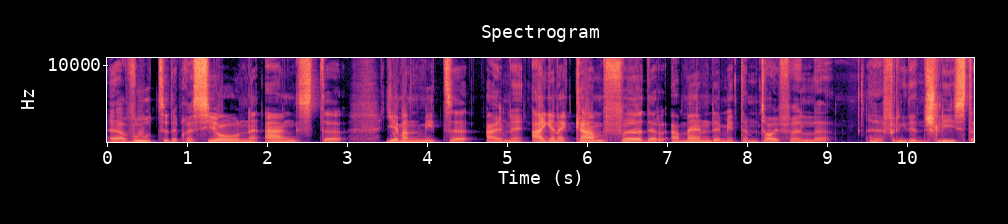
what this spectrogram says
Wut, Depression, Angst, jemand mit einem eigenen Kampf, der am Ende mit dem Teufel äh, Frieden schließt.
